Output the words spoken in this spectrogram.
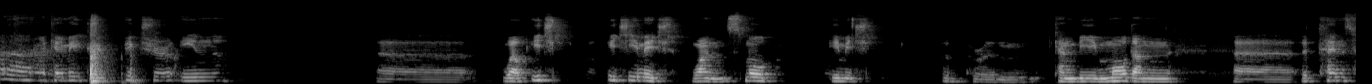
uh, I can make a picture in uh, well each each image one small image um, can be more than uh, a tenth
